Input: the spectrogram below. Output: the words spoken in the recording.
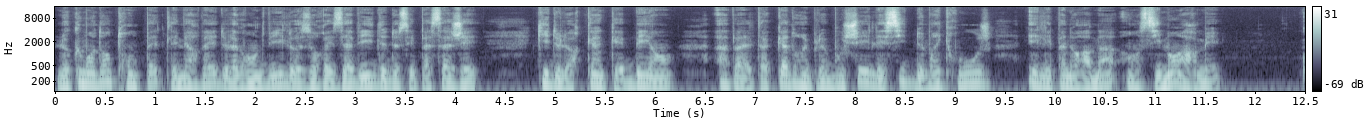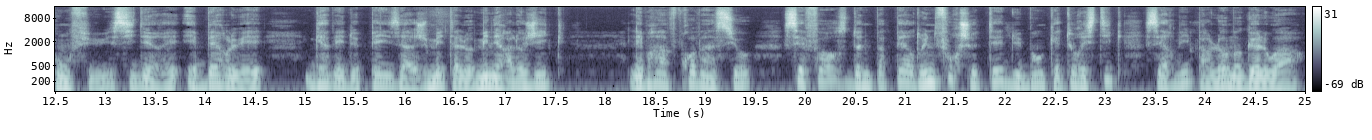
le commandant trompette les merveilles de la grande ville aux oreilles avides de ses passagers, qui de leurs quinquets béants avalent à quadruple bouchée les sites de briques rouges et les panoramas en ciment armé. Confus, sidérés et berlués, gavés de paysages métallo-minéralogiques, les braves provinciaux s'efforcent de ne pas perdre une fourchetée du banquet touristique servi par l'homme au gueuloir.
